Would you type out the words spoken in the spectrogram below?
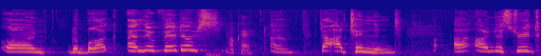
on the black elevators. Okay. Um, the attendant uh, on the street.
